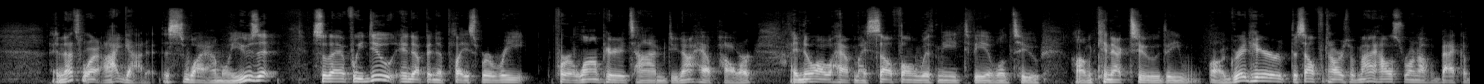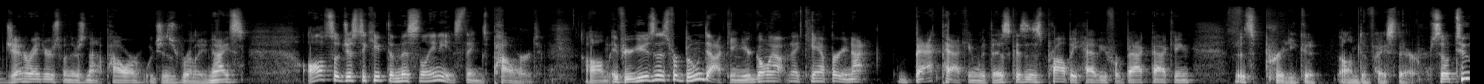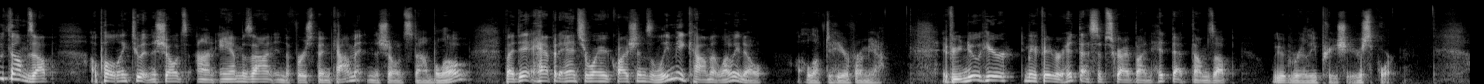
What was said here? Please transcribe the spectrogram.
And that's why I got it. This is why I'm going to use it so that if we do end up in a place where we for a long period of time, do not have power. I know I will have my cell phone with me to be able to um, connect to the uh, grid here. The cell phone towers of my house run off of backup generators when there's not power, which is really nice. Also, just to keep the miscellaneous things powered. Um, if you're using this for boondocking, you're going out in a camper, you're not backpacking with this because it's probably heavy for backpacking. It's pretty good um, device there. So two thumbs up. I'll put a link to it in the show notes on Amazon in the first pin comment in the show notes down below. If I didn't happen to answer one of your questions, leave me a comment. Let me know. I'd love to hear from you. If you're new here, do me a favor, hit that subscribe button, hit that thumbs up. We would really appreciate your support.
